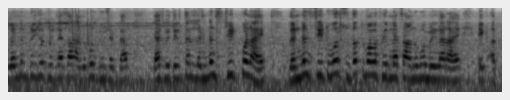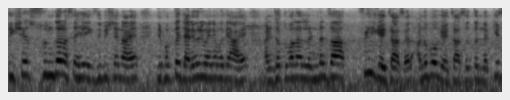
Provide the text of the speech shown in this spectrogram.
लंडन ब्रिजवर फिरण्याचा अनुभव घेऊ शकता. त्याच व्यतिरिक्त लंडन स्ट्रीट पण आहे. लंडन स्ट्रीटवर सुद्धा तुम्हाला फिरण्याचा अनुभव मिळणार आहे. एक अतिशय सुंदर असं हे एक्झिबिशन आहे जे फक्त जानेवारी महिन्यामध्ये आहे. आणि जर तुम्हाला लंडनचा फील घ्यायचा असेल अनुभव घ्यायचा असेल तर नक्कीच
